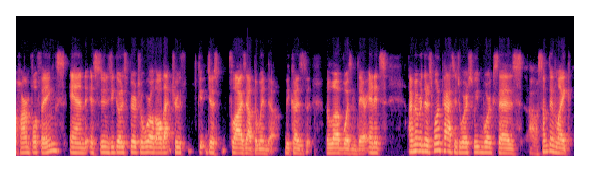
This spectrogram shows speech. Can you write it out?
harmful things. And as soon as you go to spiritual world, all that truth just flies out the window because the love wasn't there. And it's, I remember there's one passage where Swedenborg says oh, something like,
